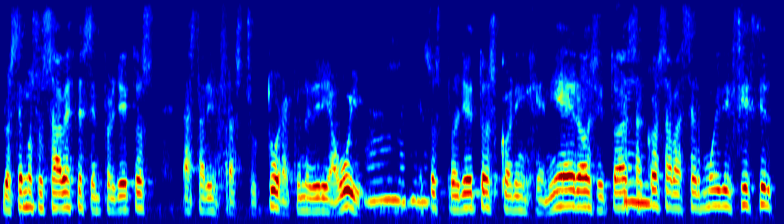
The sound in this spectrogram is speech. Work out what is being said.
los hemos usado a veces en proyectos hasta de infraestructura, que uno diría, uy, ah, esos proyectos con ingenieros y toda esa cosa va a ser muy difícil.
